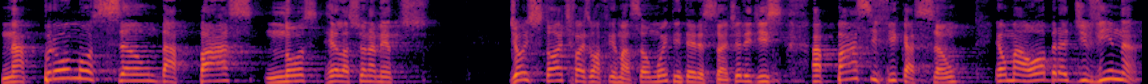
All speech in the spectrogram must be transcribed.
na promoção da paz nos relacionamentos. John Stott faz uma afirmação muito interessante. Ele diz: a pacificação é uma obra divina,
